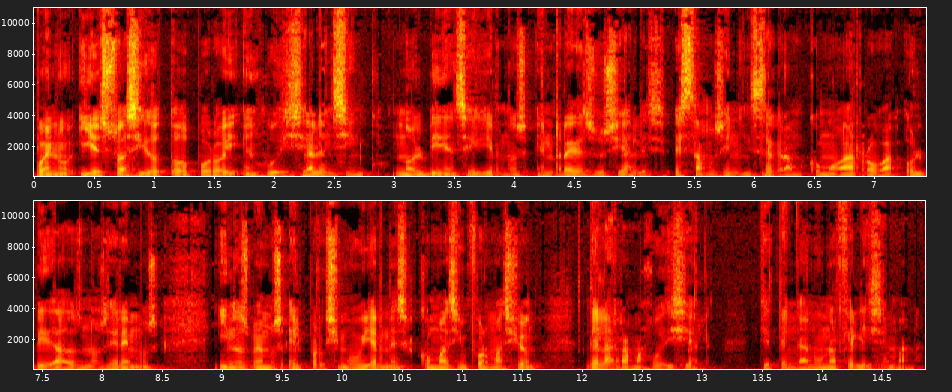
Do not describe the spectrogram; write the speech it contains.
Bueno, y esto ha sido todo por hoy en Judicial en 5. No olviden seguirnos en redes sociales. Estamos en Instagram como arroba olvidados y nos vemos el próximo viernes con más información de la rama judicial. Que tengan una feliz semana.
